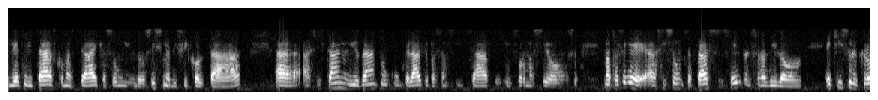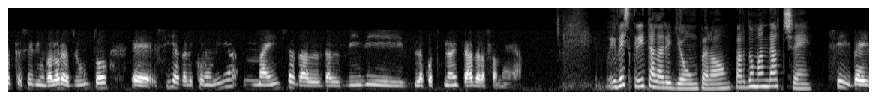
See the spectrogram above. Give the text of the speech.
le attività commerciali che sono in grossissima difficoltà uh, si stanno aiutando un con l'altro per sensibilizzarsi, informazioni, ma perché si sono trattati sempre fra di loro e chi sulle crotte sia di un valore aggiunto eh, sia dall'economia ma anche dal, dal vivi la quotidianità della famiglia. Avete scritto alla regione però, per domanda c'è. Sì, beh, eh,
